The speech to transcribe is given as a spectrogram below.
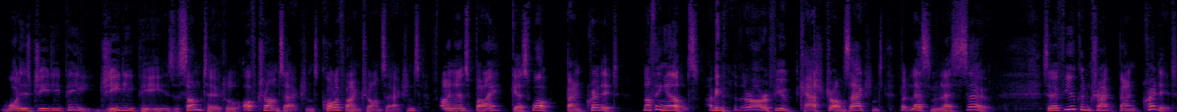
what is GDP? GDP is the sum total of transactions, qualifying transactions, financed by, guess what? Bank credit. Nothing else. I mean, there are a few cash transactions, but less and less so. So if you contract bank credit,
